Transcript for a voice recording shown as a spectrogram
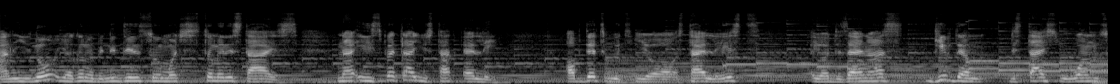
And you know you're going to be needing so much so many styles. Now it's better you start early. Update with your stylist your designers. Give them the styles you want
